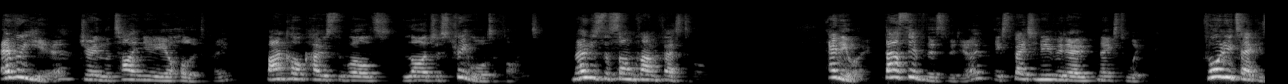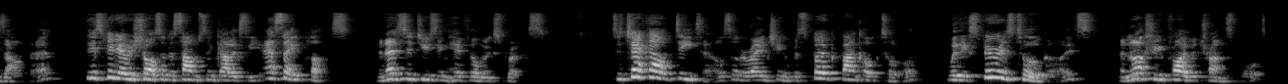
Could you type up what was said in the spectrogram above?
Every year, during the Thai New Year holiday, Bangkok hosts the world's largest street water fight, known as the Songkran Festival. Anyway, that's it for this video. Expect a new video next week. For new techies out there, this video was shot on the Samsung Galaxy S8 Plus and edited using HitFilm Express. To check out details on arranging a bespoke Bangkok tour with experienced tour guides and luxury private transport,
